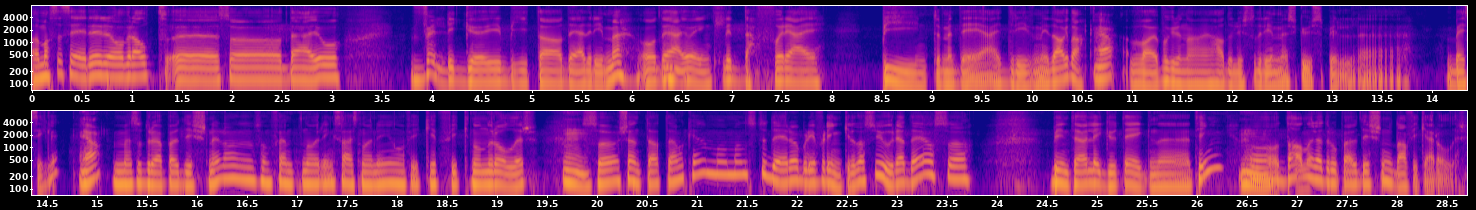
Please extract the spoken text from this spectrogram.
har masse serier overalt. eh, så det er jo veldig gøy bit av det jeg driver med, og det er jo egentlig derfor jeg begynte med det jeg driver med i dag, da. ja. Var jo på grunn av at jeg hadde lyst til å drive med skuespill, eh, basically. ja. Men så dro jeg på auditioner da, som 15-åring, 16-åring, og fikk, fikk noen roller. Mm. Så skjønte jeg at ok, må man studere og bli flinkere. Da så gjorde jeg det, og så begynte jeg å legge ut egne ting. Mm. Og da når jeg dro på audition, da fikk jeg roller.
